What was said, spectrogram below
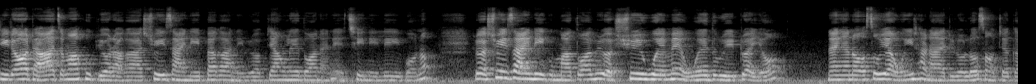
ဒီတော့ဒါကကျွန်မခုပြောတာကရွှေဆိုင်တွေဘက်ကနေပြီးတော့ပြောင်းလဲသွားနိုင်တဲ့အခြေအနေလေးပေါ့နော်။ပြီးတော့ရွှေဆိုင်တွေကမှသွားပြီးတော့ရွှေဝယ်မဲ့ဝယ်သူတွေအတွက်ရောနိုင်ငံတော်အစိုးရဝန်ကြီးဌာနရဲ့ဒီလိုလှုံ့ဆော်ချက်က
